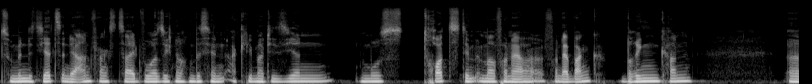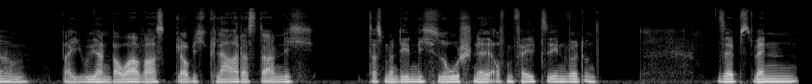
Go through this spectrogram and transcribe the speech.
zumindest jetzt in der Anfangszeit, wo er sich noch ein bisschen akklimatisieren muss, trotzdem immer von der, von der Bank bringen kann. Ähm, bei Julian Bauer war es, glaube ich, klar, dass da nicht, dass man den nicht so schnell auf dem Feld sehen wird und selbst wenn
